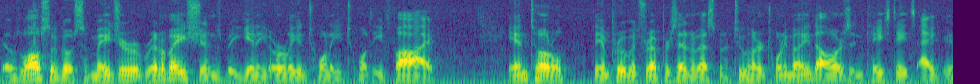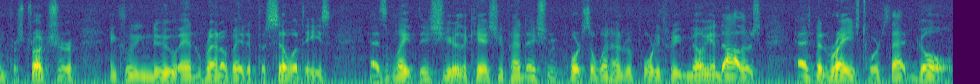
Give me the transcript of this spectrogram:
there will also go some major renovations beginning early in 2025. In total, the improvements represent an investment of $220 million in K State's ag infrastructure, including new and renovated facilities. As of late this year, the KSU Foundation reports that $143 million has been raised towards that goal.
